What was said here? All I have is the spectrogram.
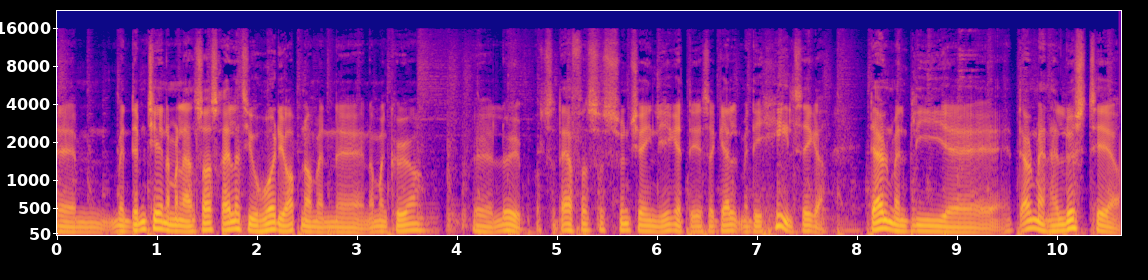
Øhm, men dem tjener man altså også relativt hurtigt op, når man, øh, når man kører øh, løb. Så derfor så synes jeg egentlig ikke, at det er så galt, men det er helt sikkert. Der vil man, blive, øh, der vil man have lyst til at,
